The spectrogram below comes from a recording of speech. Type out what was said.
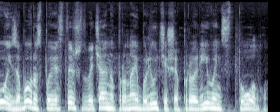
Ой, забув розповісти ж, звичайно, про найболючіше про рівень столу.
